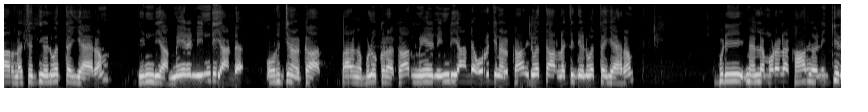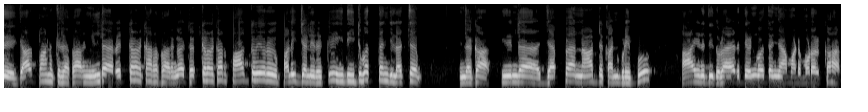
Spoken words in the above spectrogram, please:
ஆறு லட்சத்தி எழுபத்தையாயிரம் இந்தியா மேட் இன் இந்தியாண்ட ஒரிஜினல் கார் பாருங்க blue colour car made in இந்தியாண்ட ஒரிஜினல் கார் இருபத்தாறு லட்சத்தி எழுபத்தையாயிரம். இப்படி நல்ல முறையில் கார்கள் நிற்கிது யாழ்ப்பாணத்தில் பாருங்க இந்த ரெட் கலர் காரை பாருங்க. ரெட் கலர் கார் பார்க்கவே ஒரு பளிச்சல் இருக்கு. இது இருபத்தஞ்சு லட்சம் இந்த கார் இது இந்த ஜப்பான் நாட்டு கண்டுபிடிப்பு. ஆயிரத்தி தொள்ளாயிரத்தி எண்பத்தஞ்சாம் ஆண்டு மாடல் கார்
